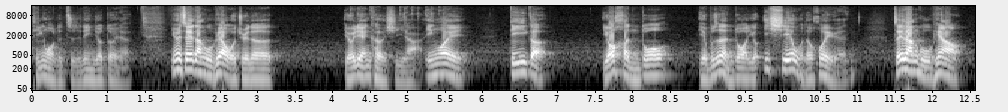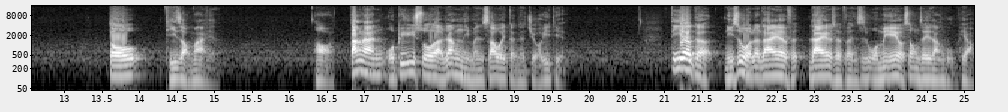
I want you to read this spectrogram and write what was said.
听我的指令就对了，因为这一档股票我觉得有一点可惜啦，因为第一个有很多，也不是很多，有一些我的会员这一档股票都提早卖了。好，当然我必须说了，让你们稍微等的久一点。第二个，你是我的 Liar Liar 的粉丝，我们也有送这一档股票。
